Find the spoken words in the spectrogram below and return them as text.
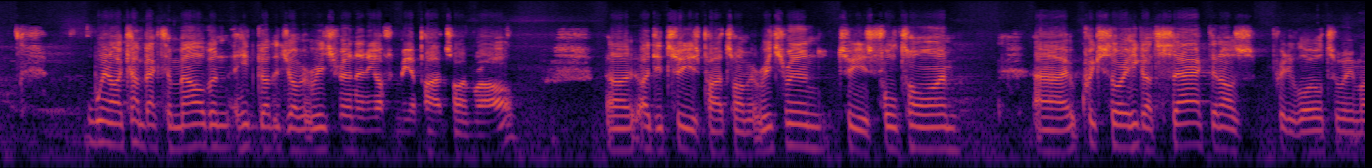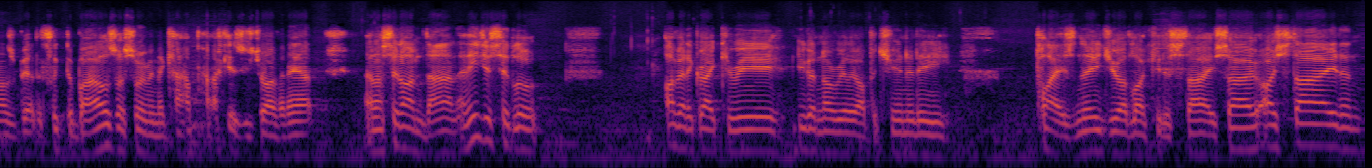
when I come back to Melbourne, he'd got the job at Richmond, and he offered me a part-time role. I, I, did two years part-time at Richmond, two years full-time. Uh, quick story: he got sacked, and I was pretty loyal to him. I was about to flick the bails. I saw him in the car park as he's driving out, and I said, "I'm done." And he just said, "Look." I've had a great career. You've got no really opportunity. Players need you. I'd like you to stay. So I stayed and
